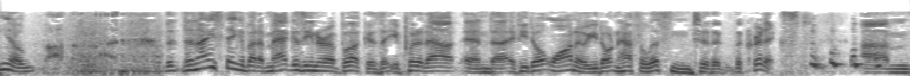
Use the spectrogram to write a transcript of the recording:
you know, uh, the, the nice thing about a magazine or a book is that you put it out, and uh, if you don't want to, you don't have to listen to the the critics. Um,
